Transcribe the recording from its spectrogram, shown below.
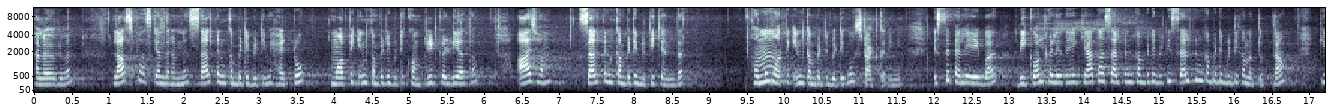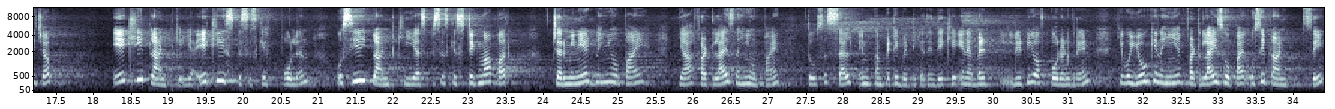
Hello everyone last class के अंदर हमने सेल्फ इनकम्पेटिबिलिटी में हेट्रोमॉर्फिक इनकम्पेटिबिलिटी कंप्लीट कर लिया था। आज हम सेल्फ इनकम्पेटिबिलिटी के अंदर होमोमॉर्फिक इनकम्पेटिबिलिटी को स्टार्ट करेंगे। इससे पहले एक बार रिकॉल कर लेते हैं, क्या था सेल्फ इनकम्पेटिबिलिटी सेल्फ इनकम्पेटिबिलिटी का मतलब था कि जब एक ही प्लांट के या एक ही स्पीसीज के पोलन उसी प्लांट की या स्पीसीज की स्टिग्मा पर जर्मिनेट नहीं हो पाए या फर्टिलाइज नहीं हो पाए तो उसे सेल्फ इनकम्पेटिबिलिटी कहते हैं। देखिए इनएबिलिटी ऑफ़ पोलन ग्रेन कि वो योग्य नहीं है फर्टिलाइज हो पाए उसी प्लांट से,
